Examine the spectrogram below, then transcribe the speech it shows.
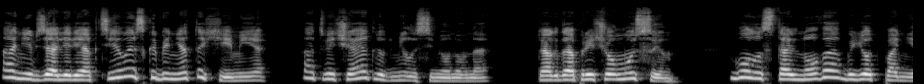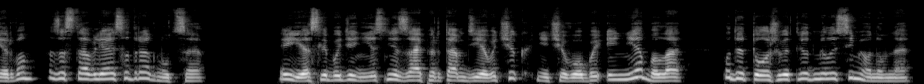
«Они взяли реактивы из кабинета химии», — отвечает Людмила Семеновна. «Тогда при чем мой сын?» Голос Стального бьет по нервам, заставляя содрогнуться. «Если бы Денис не запер там девочек, ничего бы и не было», — подытоживает Людмила Семеновна.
